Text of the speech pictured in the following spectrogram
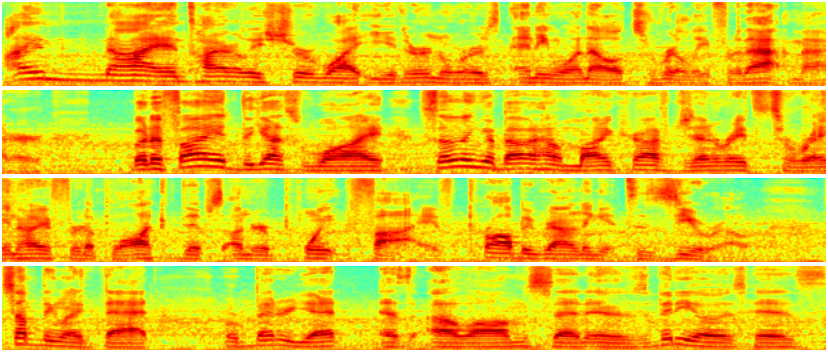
I'm not entirely sure why either, nor is anyone else really for that matter. But if I had to guess why, something about how Minecraft generates terrain height for the block dips under 0.5, probably rounding it to zero. Something like that, or better yet, as Allam said in his videos, his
